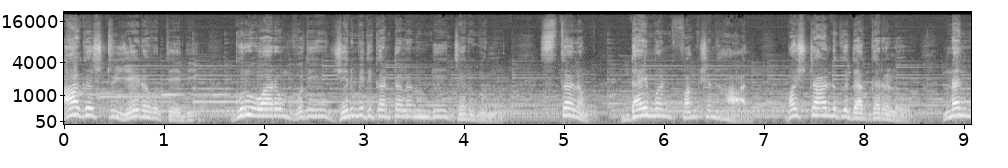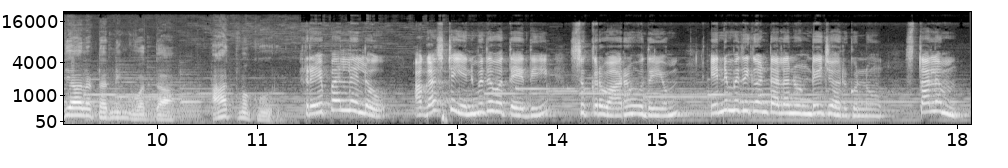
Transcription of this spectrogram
ఆగస్టు ఏడవ తేదీ గురువారం ఉదయం ఎనిమిది గంటల నుండి జరుగును. స్థలం డైమండ్ ఫంక్షన్ హాల్. బస్టాండ్కు దగ్గరలో నంద్యాల టర్నింగ్ వద్ద ఆత్మకూరు. రేపల్లెలో ఆగస్టు ఎనిమిదవ తేదీ శుక్రవారం ఉదయం ఎనిమిది గంటల నుండి జరుగును. స్థలం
